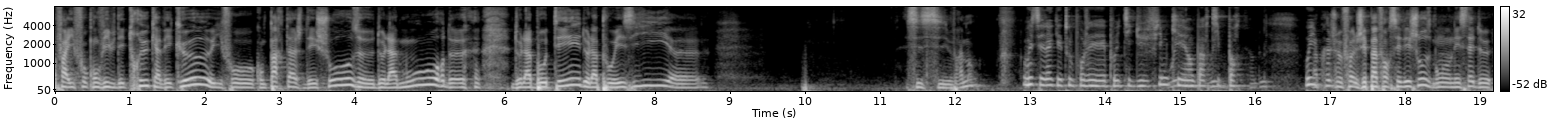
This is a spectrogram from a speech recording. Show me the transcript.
Enfin, il faut qu'on vive des trucs avec eux, il faut qu'on partage des choses, euh, de l'amour, de, de la beauté, de la poésie. Euh. C'est vraiment. Oui, c'est là qu'est tout le projet politique du film qui est en partie porté. Oui. Après, je n'ai pas forcé les choses. Bon, on essaie de.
